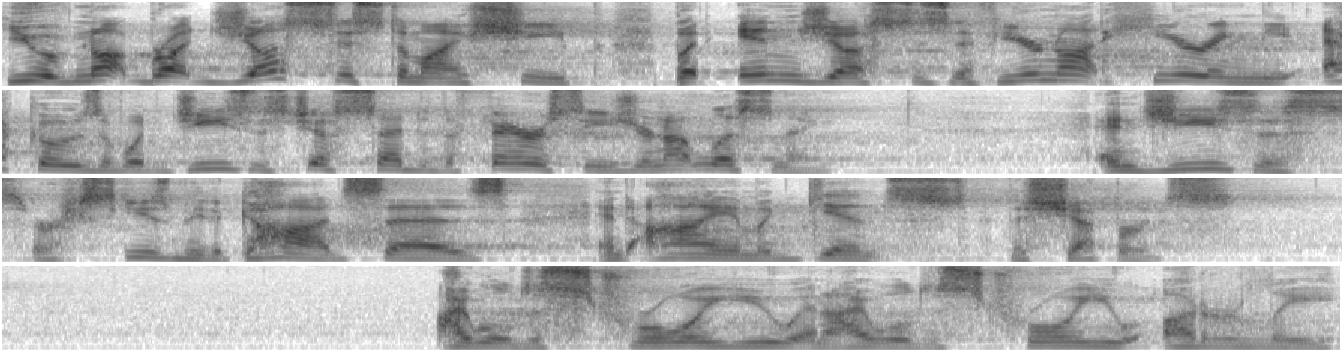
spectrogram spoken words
You have not brought justice to my sheep, but injustice. And if you're not hearing the echoes of what Jesus just said to the Pharisees, you're not listening. And Jesus, or excuse me, the God says, and I am against the shepherds. I will destroy you and I will destroy you utterly.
